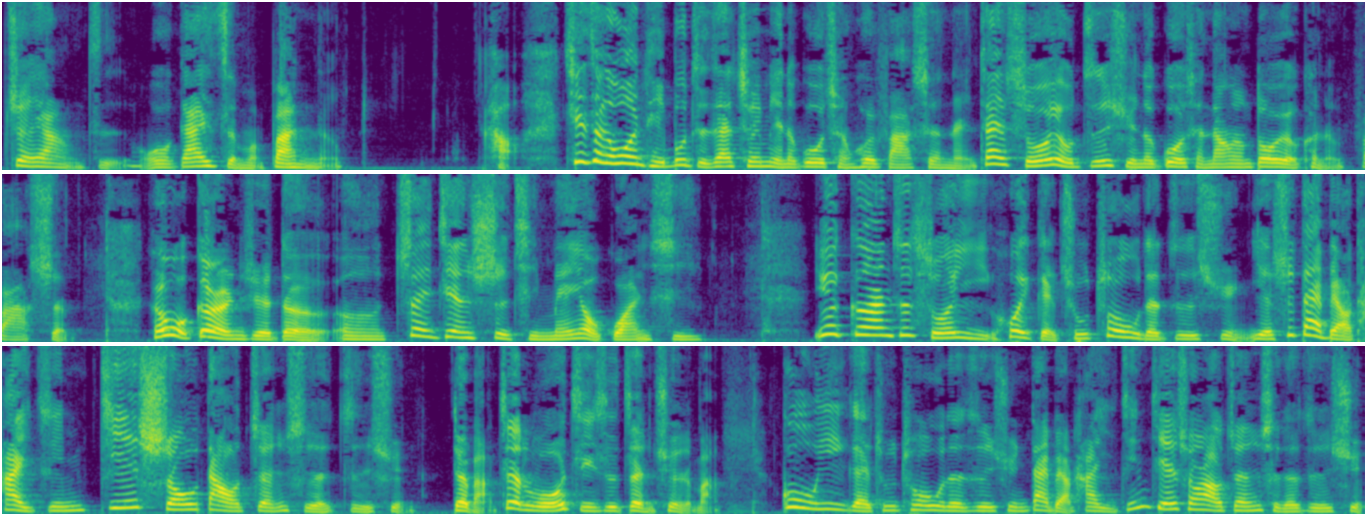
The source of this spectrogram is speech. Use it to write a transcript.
这样子我该怎么办呢？好，其实这个问题不止在催眠的过程会发生呢，在所有咨询的过程当中都有可能发生。可我个人觉得，嗯、呃，这件事情没有关系。因为个案之所以会给出错误的资讯，也是代表他已经接收到真实的资讯，对吧？这逻辑是正确的嘛？故意给出错误的资讯，代表他已经接收到真实的资讯。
